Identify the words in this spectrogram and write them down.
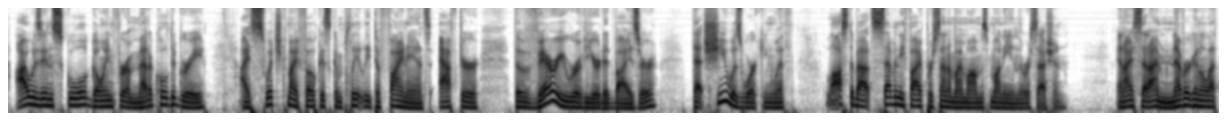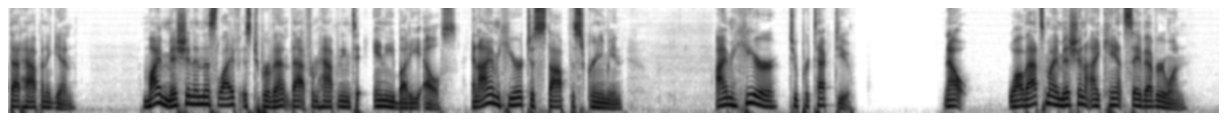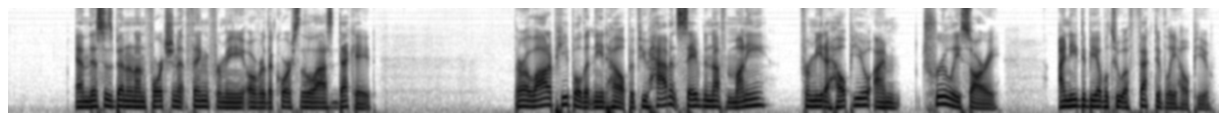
I was in school going for a medical degree. I switched my focus completely to finance after the very revered advisor that she was working with lost about 75% of my mom's money in the recession. And I said, I'm never going to let that happen again. My mission in this life is to prevent that from happening to anybody else. And I am here to stop the screaming I'm here to protect you. Now, while that's my mission, I can't save everyone. And this has been an unfortunate thing for me over the course of the last decade. There are a lot of people that need help. If you haven't saved enough money for me to help you, I'm truly sorry. I need to be able to effectively help you.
